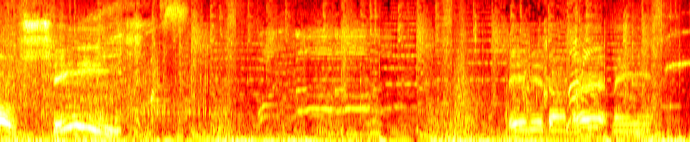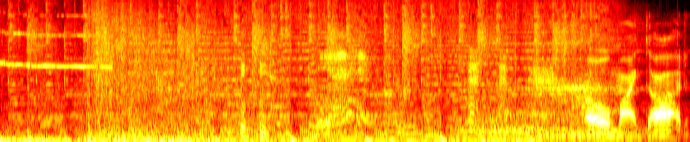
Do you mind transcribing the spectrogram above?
Oh, jeez. Baby, don't hurt me. oh my god.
